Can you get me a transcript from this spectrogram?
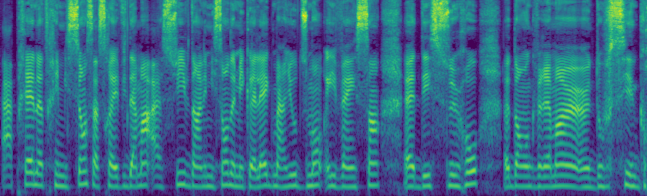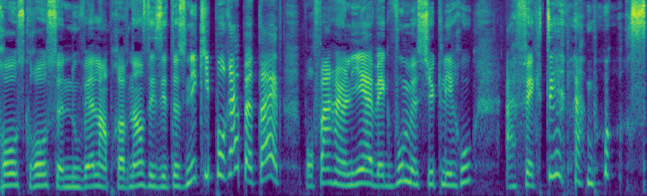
après notre émission, ça sera évidemment à suivre dans l'émission de mes collègues Mario Dumont et Vincent euh, Dessureau. Donc, vraiment un, dossier, une grosse, grosse nouvelle en provenance des États-Unis qui pourrait peut-être, pour faire un lien avec vous, Monsieur Clérou, affecter la bourse.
